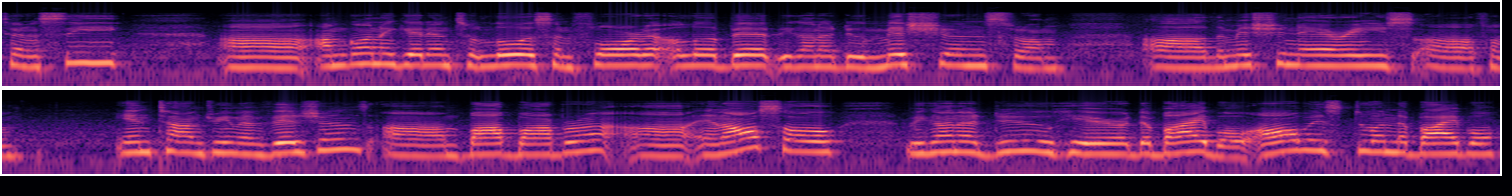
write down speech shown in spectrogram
Tennessee. Uh, I'm going to get into Lewis in Florida a little bit. We're going to do missions from uh, the missionaries uh, from End Time Dream and Visions, um, Bob Barbara. Uh, and also, we're going to do here the Bible, always doing the Bible.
